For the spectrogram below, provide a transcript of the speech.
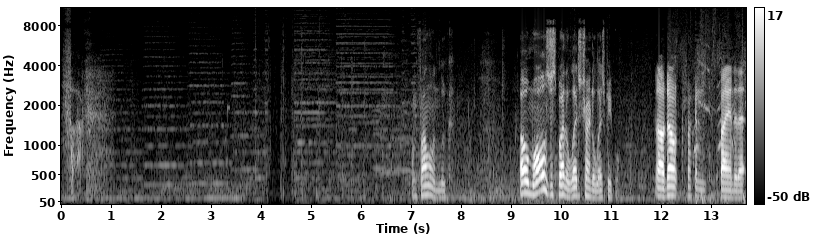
Fuck. I'm following Luke. Oh, Maul's just by the ledge trying to ledge people. Oh, don't fucking buy into that.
